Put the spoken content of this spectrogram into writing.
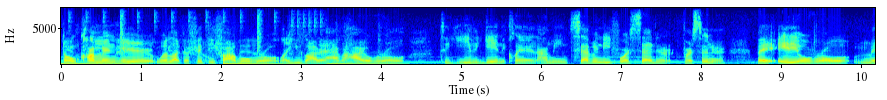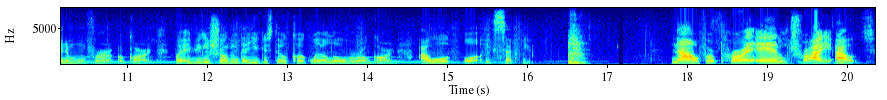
Don't come in here with like a 55 overall. Like you gotta have a high overall to even get in the clan. I mean 70 for center for center, but 80 overall minimum for a guard. But if you can show me that you can still cook with a low overall guard, I will uh, accept you. now for pro am tryouts,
